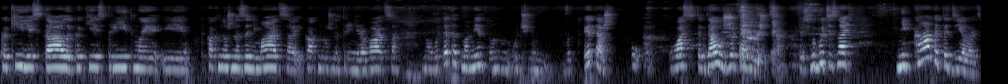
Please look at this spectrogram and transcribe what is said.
какие есть талы, какие есть ритмы, и как нужно заниматься, и как нужно тренироваться. Но вот этот момент, он очень... Вот это у вас тогда уже получится. То есть вы будете знать не как это делать,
